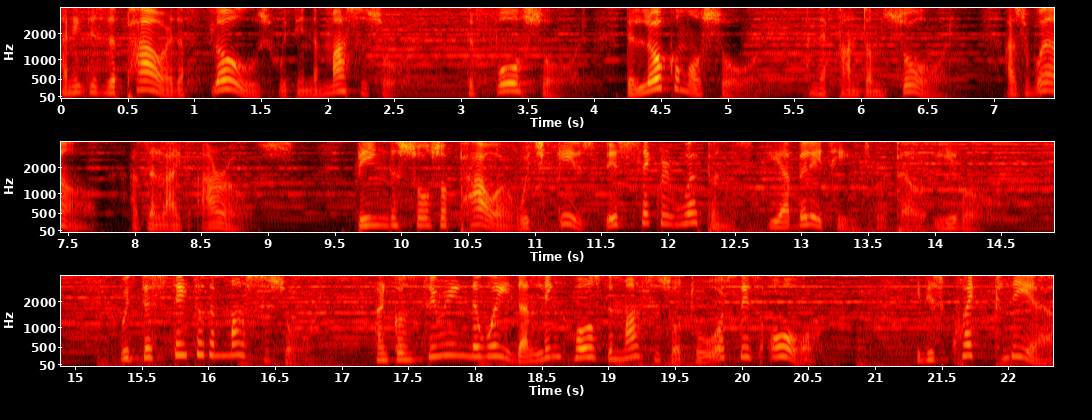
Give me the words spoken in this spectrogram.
and it is the power that flows within the Master Sword, the Force Sword, the Lokomo Sword, and the Phantom Sword, as well as the light arrows, being the source of power which gives these sacred weapons the ability to repel evil. With the state of the Master Sword, and considering the way that Link holds the Master Sword towards this orb, it is quite clear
